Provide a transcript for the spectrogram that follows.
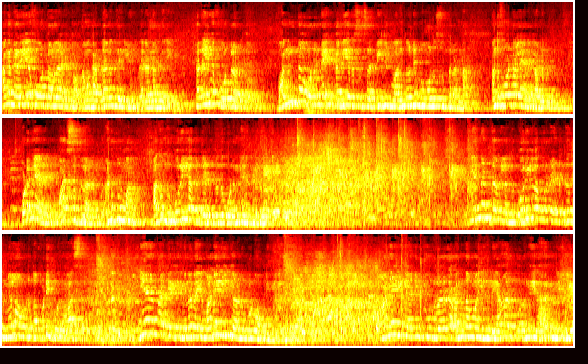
அங்கே நிறைய ஃபோட்டோலாம் எடுத்தோம். நமக்கு அதானே தெரியும். வேற என்ன தெரியும்? நிறைய ஃபோட்டோ எடுத்தோம். வந்த உடனே கவியரசு சார் வீட்டுக்கு வந்தோடனே மோகன அந்த போட்டோல எனக்கு அனுப்பு. உடனே அனுப்பு வாட்ஸ்அப்பில் அனுப்பு. அனுப்புமா? அது இந்த கொரியா கிட்ட எடுத்தது உடனே அனுப்பு என்னன்னு தெரியல அந்த கொரில்லா கூட எடுத்தது மேல அவருக்கு அப்படி ஒரு ஆசை ஏன் நான் கேட்குறீங்கன்னா நான் என் மனைவிக்கு அனுப்பணும் அப்படிங்கிறேன் மனைவிக்கு அனுப்பி விடுறாரு அந்த அம்மா இதுல யார் பிறகு யார் நீங்க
